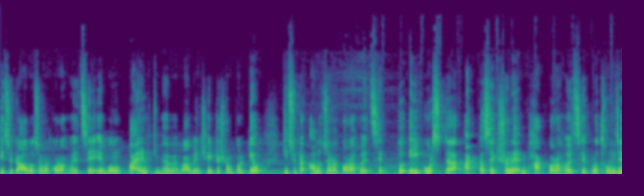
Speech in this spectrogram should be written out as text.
কিছুটা আলোচনা করা হয়েছে এবং ক্লায়েন্ট কীভাবে পাবেন সেটা সম্পর্কেও কিছুটা আলোচনা করা হয়েছে। তো এই কোর্সটা আটটা সেকশনে ভাগ করা হয়েছে। প্রথম যে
